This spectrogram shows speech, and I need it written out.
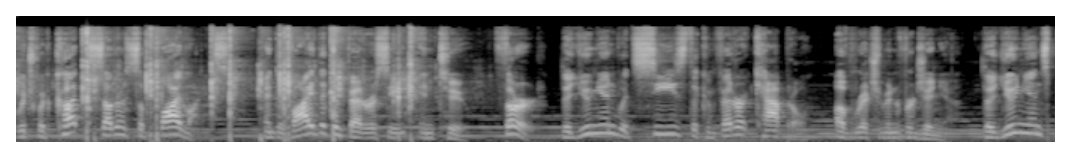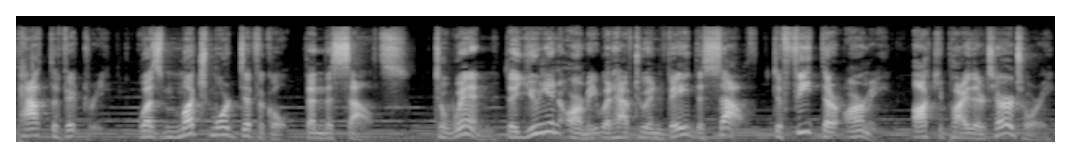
which would cut Southern supply lines and divide the Confederacy in two. Third, the Union would seize the Confederate capital of Richmond, Virginia. The Union's path to victory was much more difficult than the South's. To win, the Union Army would have to invade the South, defeat their army, occupy their territory,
